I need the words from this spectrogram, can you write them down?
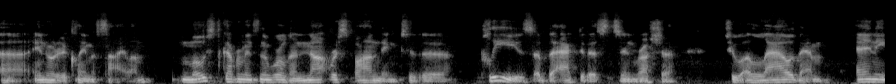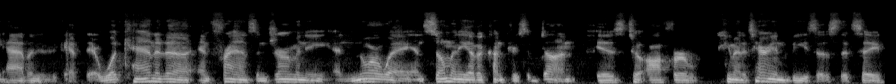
uh, in order to claim asylum. Most governments in the world are not responding to the pleas of the activists in Russia to allow them any avenue to get there. What Canada and France and Germany and Norway and so many other countries have done is to offer humanitarian visas that say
